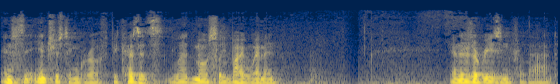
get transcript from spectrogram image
And it's an interesting growth because it's led mostly by women. And there's a reason for that.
